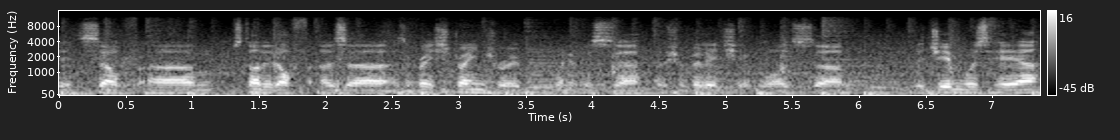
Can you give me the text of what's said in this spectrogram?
itself um, started off as a, as a, very strange room when it was uh, Ocean Village. It was uh, the gym was here.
